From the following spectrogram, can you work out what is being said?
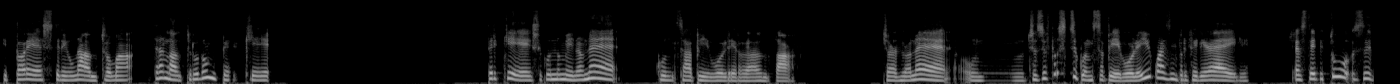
e poi essere un altro, ma tra l'altro non perché, perché secondo me non è consapevole in realtà, cioè non è un, cioè se fosse consapevole io quasi preferirei, cioè se tu, se,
